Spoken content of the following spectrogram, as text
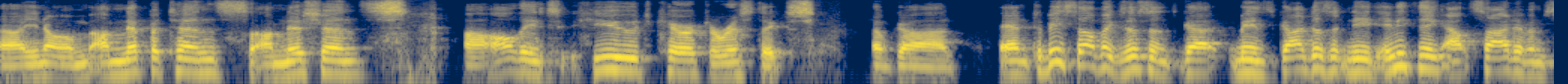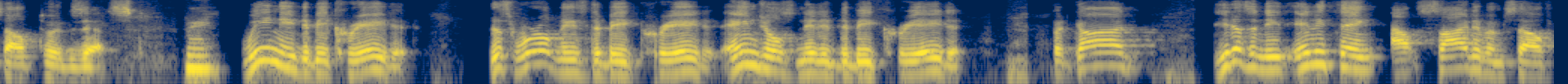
Uh, you know, omnipotence, omniscience, uh, all these huge characteristics of God. And to be self-existent God, means God doesn't need anything outside of Himself to exist. Right. We need to be created. This world needs to be created. Angels needed to be created, but God, He doesn't need anything outside of Himself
